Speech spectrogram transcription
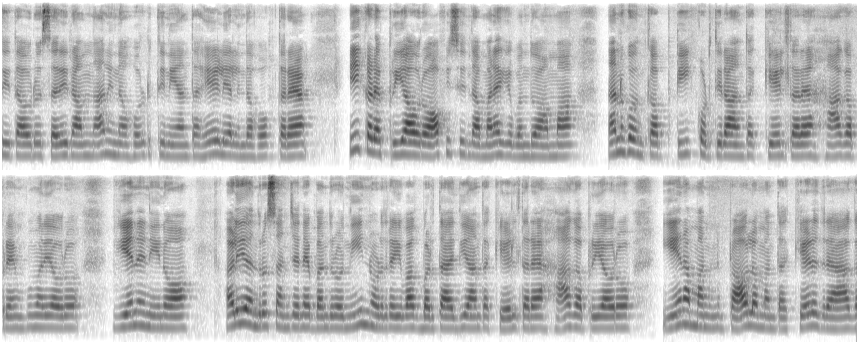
ಸೀತಾ ಅವರು, ಸರಿ ರಾಮ್, ನಾನಿನ್ನ ಹೊರಡ್ತೀನಿ ಅಂತ ಹೇಳಿ ಅಲ್ಲಿಂದ ಹೋಗ್ತಾರೆ. ಈ ಕಡೆ ಪ್ರಿಯಾ ಅವರು ಆಫೀಸಿಂದ ಮನೆಗೆ ಬಂದು, ಅಮ್ಮ, ನನಗೊಂದು ಕಪ್ ಟೀ ಕೊಡ್ತೀರಾ? ಅಂತ ಕೇಳ್ತಾರೆ. ಆಗ ಪ್ರೇಮ್ ಕುಮಾರಿ ಅವರು, ಏನೇ ನೀನು ಅಳಿಯಂದ್ರು ಸಂಜೆನೆ ಬಂದರು, ನೀನು ನೋಡಿದ್ರೆ ಇವಾಗ ಬರ್ತಾ ಇದೆಯಾ ಅಂತ ಕೇಳ್ತಾರೆ. ಆಗ ಪ್ರಿಯ ಅವರು, ಏನಮ್ಮ ನಿನ್ನ ಪ್ರಾಬ್ಲಮ್ ಅಂತ ಕೇಳಿದ್ರೆ ಆಗ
